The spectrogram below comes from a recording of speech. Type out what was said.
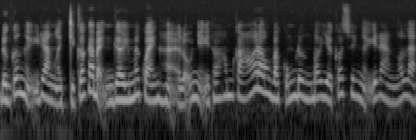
Đừng có nghĩ rằng là chỉ có các bạn gây mới quan hệ lỗ nhị thôi không có đâu. Và cũng đừng bao giờ có suy nghĩ rằng đó là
